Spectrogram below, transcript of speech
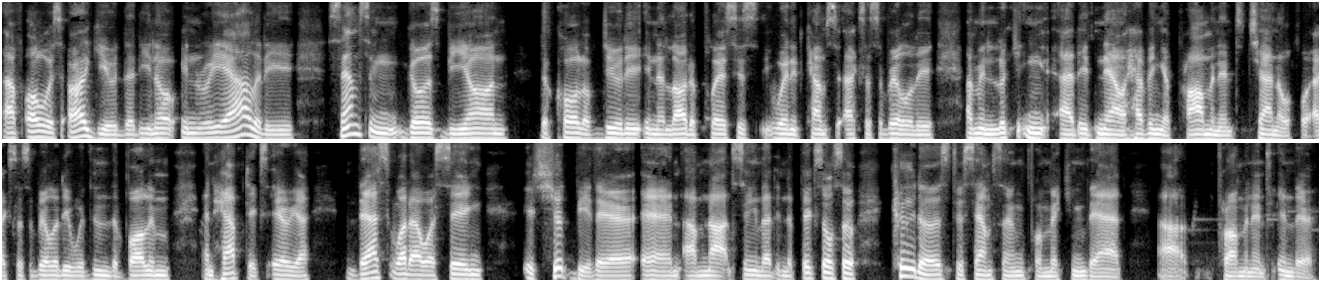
I've always argued that, you know, in reality, Samsung goes beyond the call of duty in a lot of places when it comes to accessibility. I mean, looking at it now, having a prominent channel for accessibility within the volume and haptics area, that's what I was saying. It should be there, and I'm not seeing that in the Pixel. So, kudos to Samsung for making that uh, prominent in there.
